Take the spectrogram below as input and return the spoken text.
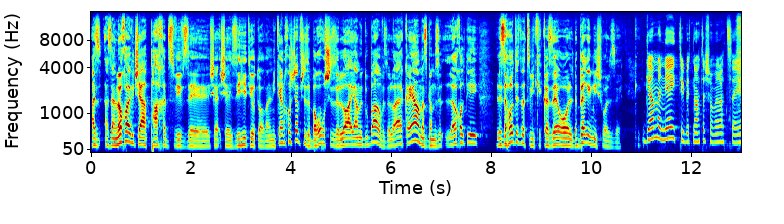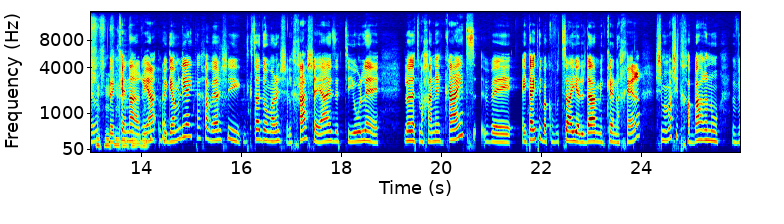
אז, אז אני לא יכול להגיד שהיה פחד סביב זה, ש, שזיהיתי אותו, אבל אני כן חושב שזה ברור שזה לא היה מדובר וזה לא היה קיים, אז גם זה, לא יכולתי לזהות את עצמי ככזה או לדבר עם מישהו על זה. גם אני הייתי בתנועת השומר הצעיר, בקן נהריה, וגם לי הייתה חוויה שהיא קצת דומה לשלך, שהיה איזה טיול, אה, לא יודעת, מחנה קיץ, והייתה איתי בקבוצה ילדה מקן אחר, שממש התחברנו ו-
